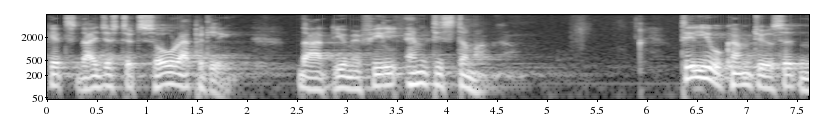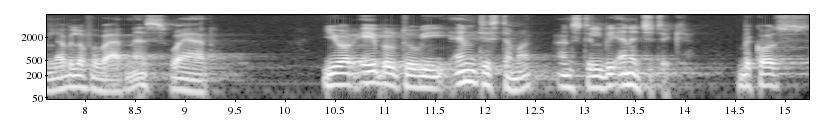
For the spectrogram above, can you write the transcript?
gets digested so rapidly that you may feel empty stomach till you come to a certain level of awareness where you are able to be empty stomach and still be energetic. Because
